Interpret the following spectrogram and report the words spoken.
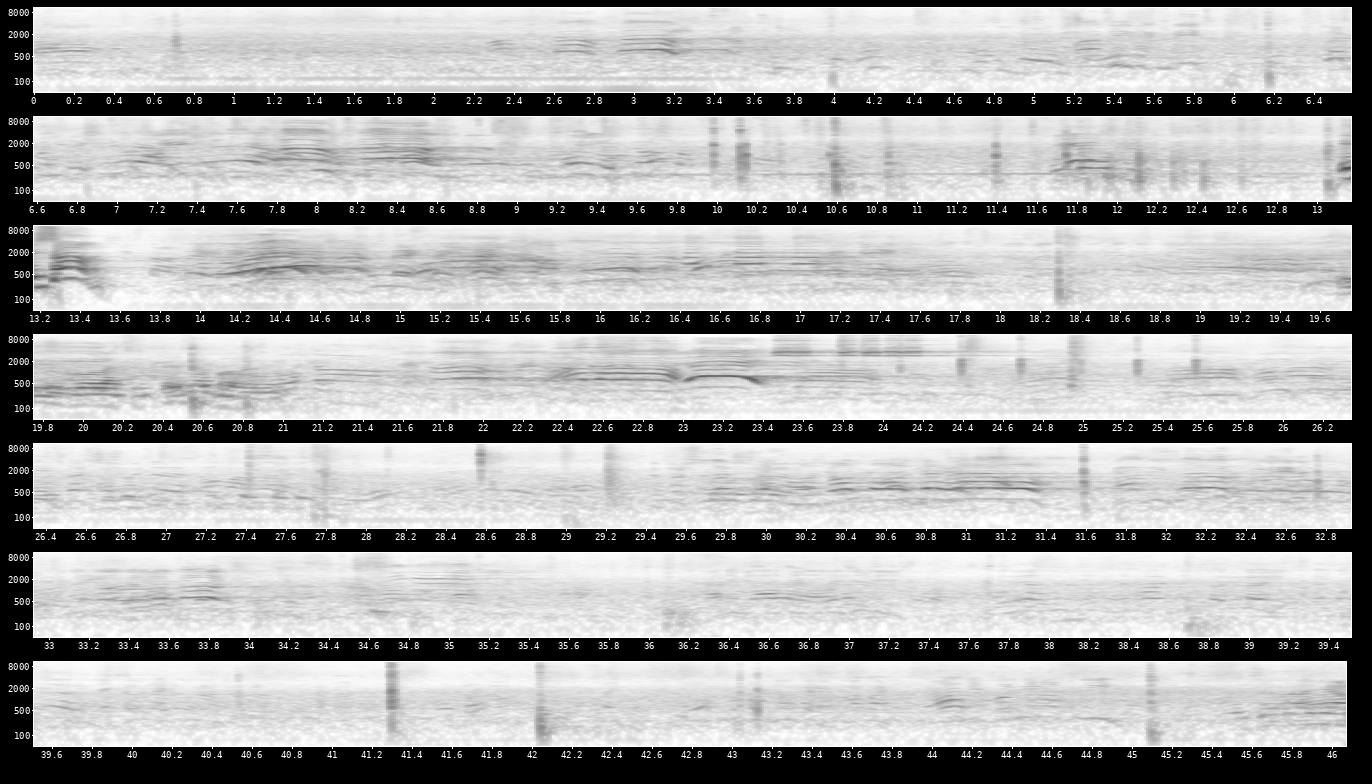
Běž sám! Ty vole, co to je za balón? Hej! Jo, to, kde hrajou?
